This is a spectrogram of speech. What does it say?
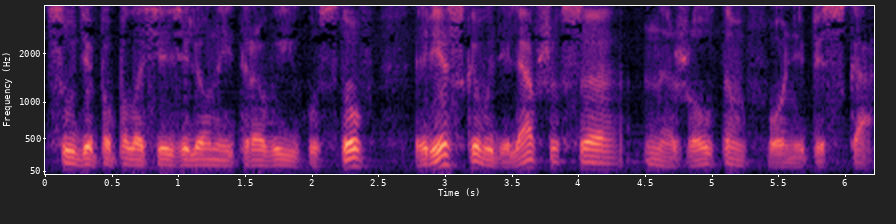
судя по полосе зеленой травы и кустов, резко выделявшихся на желтом фоне песка.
